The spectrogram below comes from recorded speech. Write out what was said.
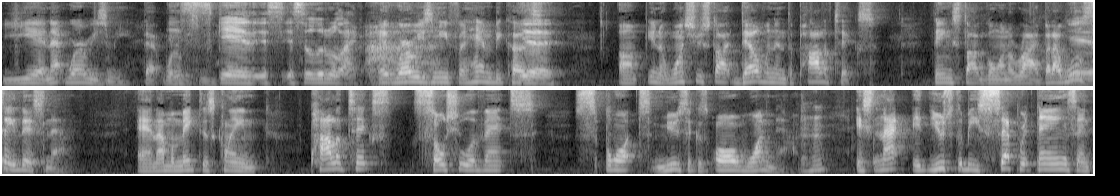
Yeah, and that worries me. That It's worries me. scared. It's it's a little like ah, It worries me for him because Yeah. um, you know, once you start delving into politics, things start going awry. But I will Yeah. say this now, and I'm gonna make this claim: politics, social events, sports, music is all one now. Mm-hmm. It's not. It used to be separate things, and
